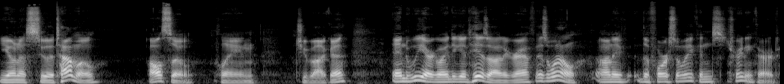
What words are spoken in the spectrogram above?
Joonas Suotamo also playing Chewbacca, and we are going to get his autograph as well on a The Force Awakens trading card.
